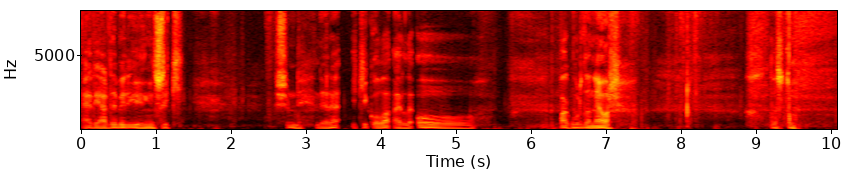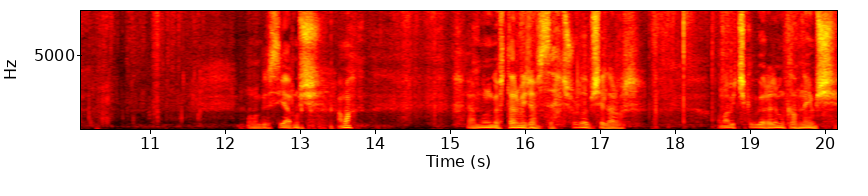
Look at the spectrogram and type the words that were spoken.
Her yerde bir ilginçlik. Şimdi dere iki kola ayrılıyor. Oo. Bak burada ne var. Dostum. Bunu birisi yarmış ama ben bunu göstermeyeceğim size. Şurada bir şeyler var. Ona bir çıkıp görelim bakalım neymiş.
